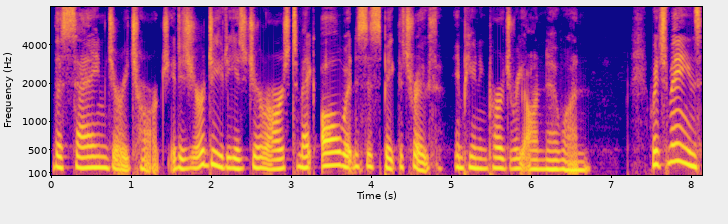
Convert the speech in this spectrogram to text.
the same jury charge. It is your duty as jurors to make all witnesses speak the truth, impugning perjury on no one. Which means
